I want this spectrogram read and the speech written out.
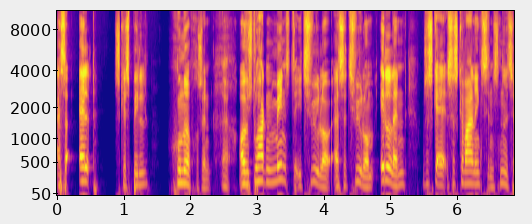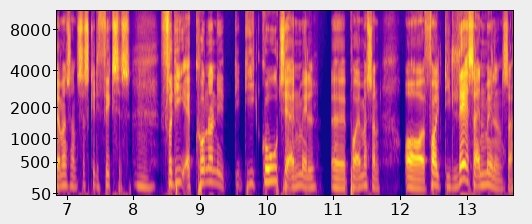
Altså alt skal spille 100%. Ja. Og hvis du har den mindste i tvivl om, altså tvivl om et eller andet, så skal, så skal vejen ikke sendes ned til Amazon, så skal det fixes. Mm. Fordi at kunderne, de, de er gode til at anmelde øh, på Amazon, og folk, de læser anmeldelser.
